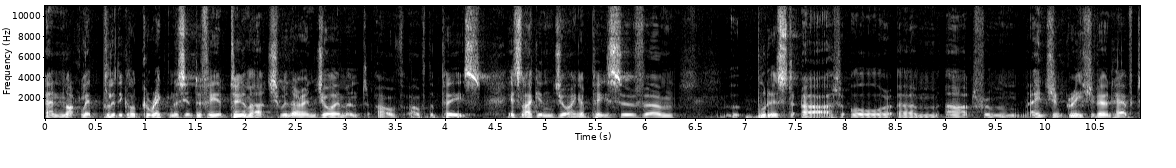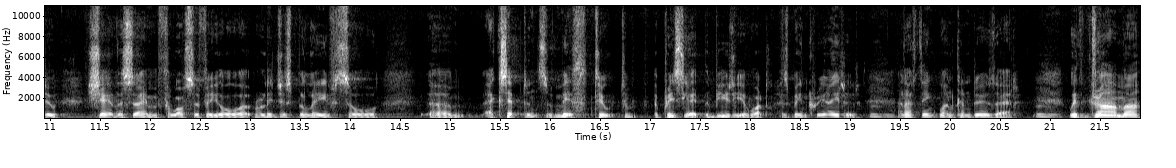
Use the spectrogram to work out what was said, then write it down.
and not let political correctness interfere too much with our enjoyment of, of the piece. It's like enjoying a piece of um, Buddhist art or um, art from ancient Greece. You don't have to share the same philosophy or religious beliefs or um, acceptance of myth to, to, appreciate the beauty of what has been created. Mm. And I think one can do that. Mm. With drama,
